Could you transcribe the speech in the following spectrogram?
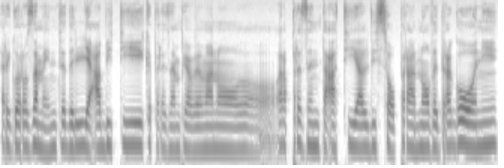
rigorosamente degli abiti che per esempio avevano rappresentati al di sopra nove dragoni,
